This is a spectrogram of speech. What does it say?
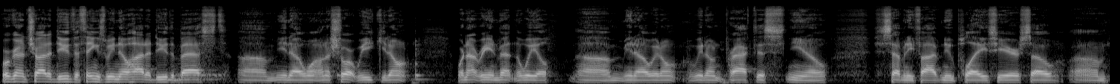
we're going to try to do the things we know how to do the best. Um, you know, on a short week, you don't, we're not reinventing the wheel. Um, you know, we don't, we don't practice, you know, 75 new plays here. So, um,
